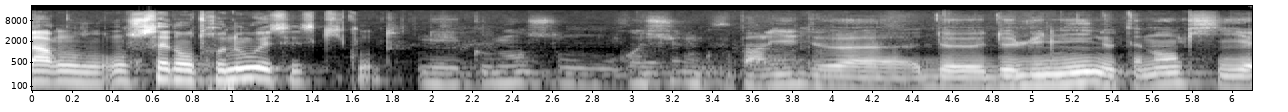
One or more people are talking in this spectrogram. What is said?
On, s'aide entre nous et c'est ce qui compte. Et comment sont reçus Vous parliez de, l'UNI notamment qui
